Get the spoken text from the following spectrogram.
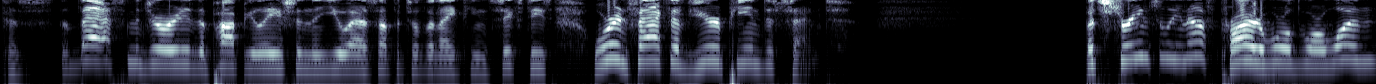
because the vast majority of the population in the U.S. up until the 1960s were, in fact, of European descent. But strangely enough, prior to World War I,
